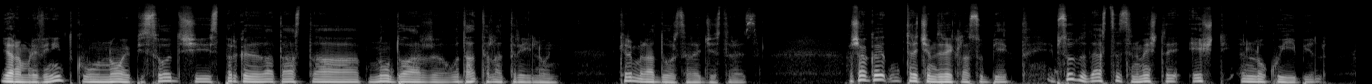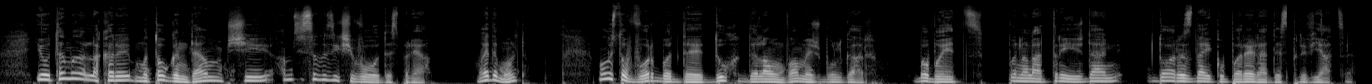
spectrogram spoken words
Iar am revenit cu un nou episod și sper că de data asta nu doar o dată la trei luni. Chiar mi-era dor să înregistrez. Așa că trecem direct la subiect. Episodul de astăzi se numește Ești înlocuibil. E o temă la care mă tot gândeam și am zis să vă zic și vouă despre ea. Mai de mult, m-a auzit o vorbă de duh de la un vameș bulgar. Bă băieți, până la 30 de ani doar îți dai cu părerea despre viață.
